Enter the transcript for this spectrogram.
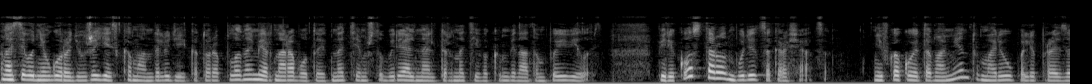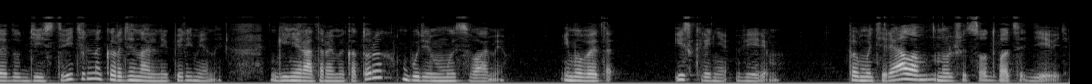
а сегодня в городе уже есть команда людей, которая планомерно работает над тем, чтобы реальная альтернатива комбинатам появилась. Перекос сторон будет сокращаться. И в какой-то момент в Мариуполе произойдут действительно кардинальные перемены, генераторами которых будем мы с вами. И мы в это искренне верим. По материалам 0629.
